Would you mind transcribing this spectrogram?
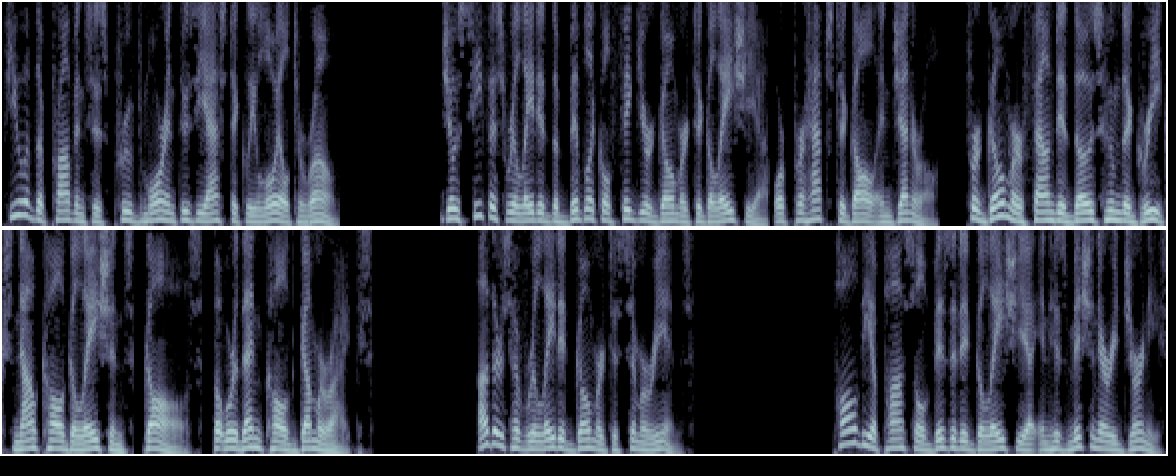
Few of the provinces proved more enthusiastically loyal to Rome. Josephus related the biblical figure Gomer to Galatia or perhaps to Gaul in general. For Gomer founded those whom the Greeks now call Galatians, Gauls, but were then called Gomerites. Others have related Gomer to Cimmerians. Paul the Apostle visited Galatia in his missionary journeys,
